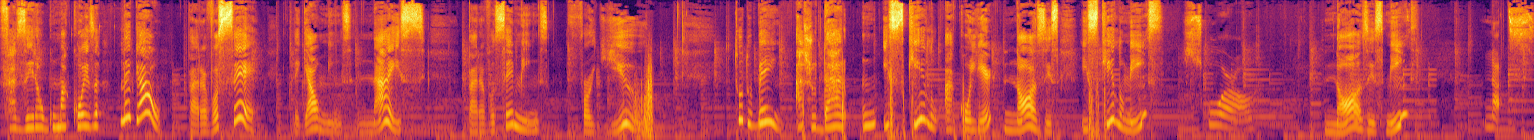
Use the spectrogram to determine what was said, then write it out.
fazer alguma coisa legal para você. Legal means nice. Para você means for you. Tudo bem ajudar um esquilo a colher nozes. Esquilo means Squirrel. nozes means Nuts.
